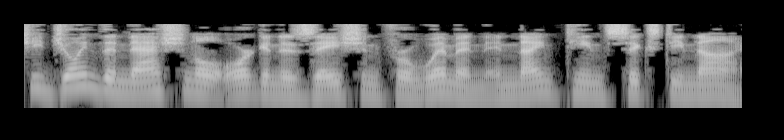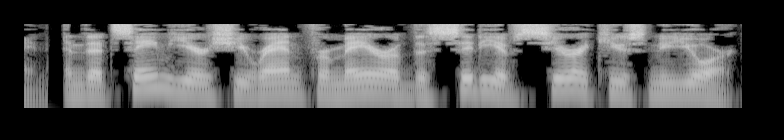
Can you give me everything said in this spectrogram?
She joined the National Organization for Women in 1969, and that same year she ran for mayor of the city of Syracuse, New York,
